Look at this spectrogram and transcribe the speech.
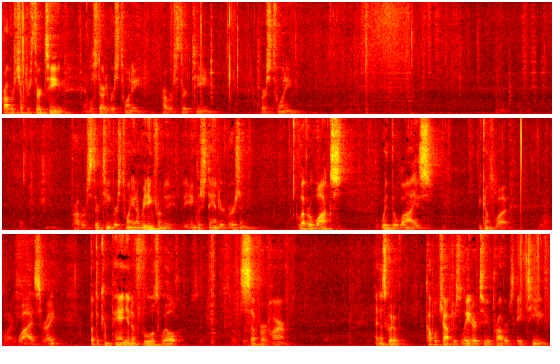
Proverbs chapter 13, and we'll start at verse 20. Proverbs 13, verse 20. Proverbs 13, verse 20, and I'm reading from the, English Standard Version. Whoever walks with the wise becomes what? Wise. Wise, right? But the companion of fools will suffer harm. And let's go to a couple chapters later to Proverbs 18.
